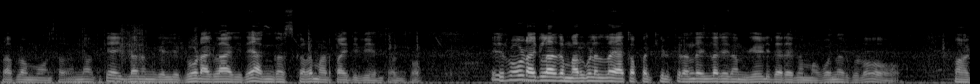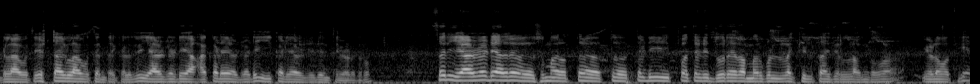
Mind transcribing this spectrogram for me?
ಪ್ರಾಬ್ಲಮ್ಮು ಅಂತ ಅನ್ನೋದಕ್ಕೆ ಇಲ್ಲ, ನಮಗೆ ಇಲ್ಲಿ ರೋಡ್ ಆಗಲಾಗಿದೆ ಹಂಗೋಸ್ಕರ ಮಾಡ್ತಾ ಇದ್ದೀವಿ ಅಂತಂದರು ಈ ರೋಡ್ ಅಗಲ ಆದರೆ ಮರಗಳೆಲ್ಲ ಯಾಕಪ್ಪ ಕೀಳ್ತೀರ? ಅಂದರೆ ಇಲ್ಲ ರೀ ನಮ್ಗೆ ಹೇಳಿದ್ದಾರೆ ನಮ್ಮ ಓನರ್ಗಳು ಎಷ್ಟು ಅಗಲಾಗುತ್ತೆ ಅಂತ ಕೇಳಿದ್ವಿ. ಎರಡು ಅಡಿ ಆ ಕಡೆ ಎರಡು ಅಡಿ ಈ ಕಡೆ ಎರಡು ಅಡಿ ಅಂತ ಹೇಳಿದ್ರು. ಸರಿ ಎರಡು ಅಡಿ ಆದರೆ ಸುಮಾರು ಹತ್ತು ಹತ್ತು ಹತ್ತಡಿ ಇಪ್ಪತ್ತಡಿ ದೂರ ಇರೋ ಮರಗಳೆಲ್ಲ ಕೀಳ್ತಾ ಇದ್ದಿರಲ್ಲ ಅಂತ ಹೇಳೋ ಹೊತ್ತಿಗೆ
